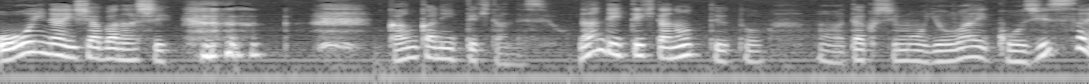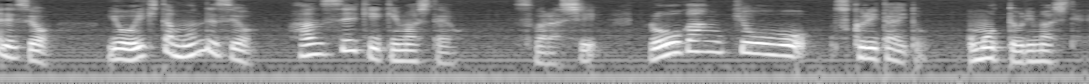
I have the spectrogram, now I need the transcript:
多いな医者話。眼科に行ってきたんですよ。なんで行ってきたのっていうと、まあ、私も弱い50歳ですよ。よう生きたもんですよ。半世紀生きましたよ。素晴らしい。老眼鏡を作りたいと。思っておりまして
